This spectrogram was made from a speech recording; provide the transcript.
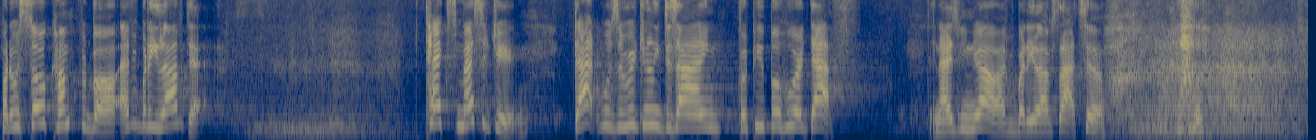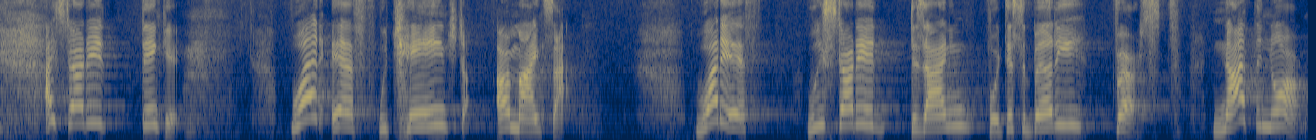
but it was so comfortable, everybody loved it. Text messaging. That was originally designed for people who are deaf. And as you know, everybody loves that too. I started thinking, what if we changed our mindset? What if we started designing for disability first, not the norm?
